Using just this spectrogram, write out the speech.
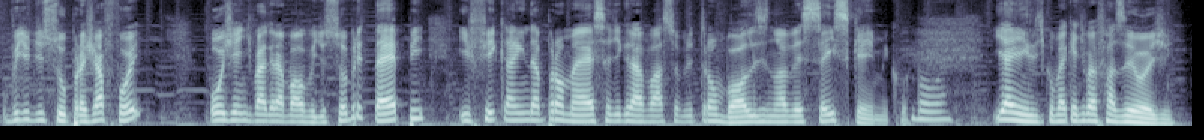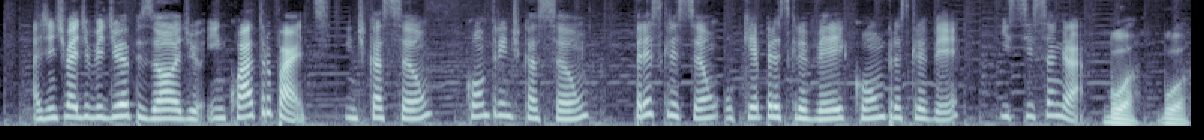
O vídeo de Supra já foi. Hoje a gente vai gravar o vídeo sobre TEP e fica ainda a promessa de gravar sobre trombólise no AVC isquêmico. Boa. E aí, Ingrid, como é que a gente vai fazer hoje? A gente vai dividir o episódio em quatro partes: indicação, contraindicação, prescrição, o que prescrever e como prescrever, e se sangrar. Boa, boa.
